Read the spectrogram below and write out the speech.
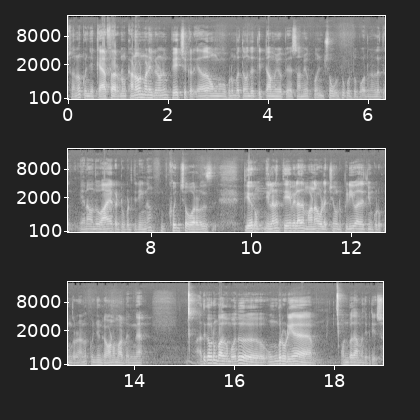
ஸோ அதனால் கொஞ்சம் கேர்ஃபுல்லாக இருக்கணும். கணவன் மனைவிகளும் பேச்சுக்கள் ஏதாவது அவங்கவுங்க குடும்பத்தை வந்து திட்டாமையோ பேசாமையோ கொஞ்சம் விட்டு கொடுத்து போகிறது நல்லது. ஏன்னா வந்து வாயை கட்டுப்படுத்திட்டிங்கன்னா கொஞ்சம் ஓரளவு தேரும். இல்லைன்னா தேவையில்லாத மன உளைச்சியும் ஒரு பிடிவாதத்தையும் கொடுக்குங்கிறனால கொஞ்சம் கவனமாக இருந்துங்க அதுக்கப்புறம் பார்க்கும்போது உங்களுடைய ஒன்பதாம் அதிபதி. ஸோ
